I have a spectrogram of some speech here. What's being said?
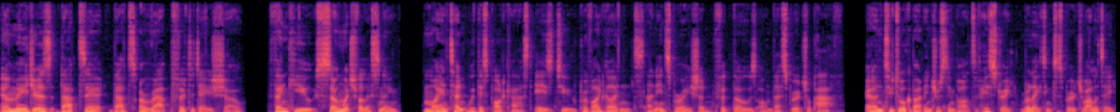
And mages, that's it. That's a wrap for today's show. Thank you so much for listening. My intent with this podcast is to provide guidance and inspiration for those on their spiritual path and to talk about interesting parts of history relating to spirituality.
